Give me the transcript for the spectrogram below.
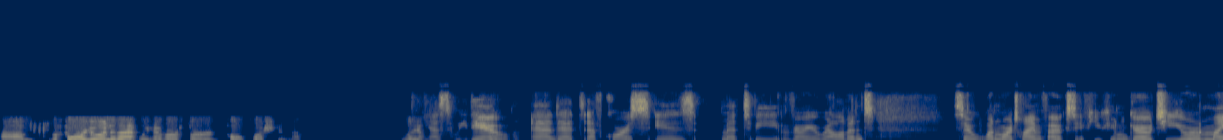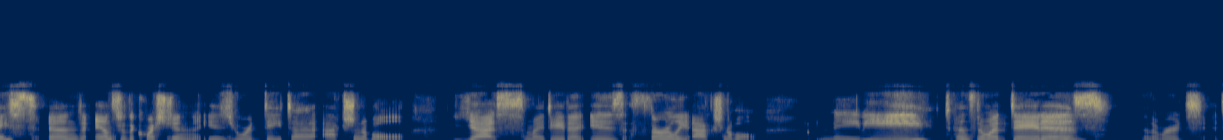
Um, before we go into that, we have our third poll question though. Leah? Yes, we do. And it, of course, is meant to be very relevant. So one more time, folks, if you can go to your mice and answer the question, is your data actionable? Yes, my data is thoroughly actionable. Maybe, depends on what day it is. In other words, it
